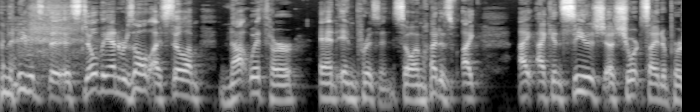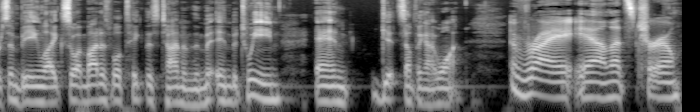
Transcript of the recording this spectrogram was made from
and then he would. St- it's still the end result. I still am not with her and in prison. So I might as like. I, I can see a short-sighted person being like, so I might as well take this time in the in between and get something I want. Right. Yeah, that's true.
